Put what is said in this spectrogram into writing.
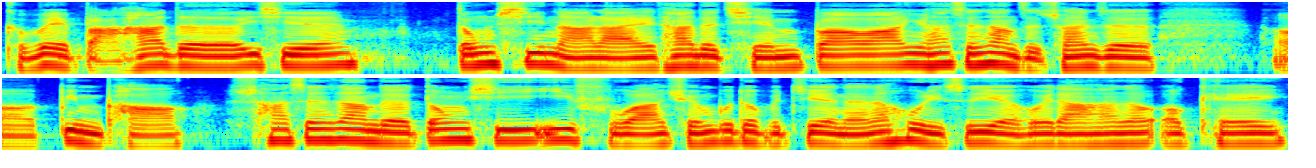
可不可以把他的一些东西拿来？他的钱包啊，因为他身上只穿着呃病袍，他身上的东西、衣服啊，全部都不见了。那护理师也回答他说：“OK。”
